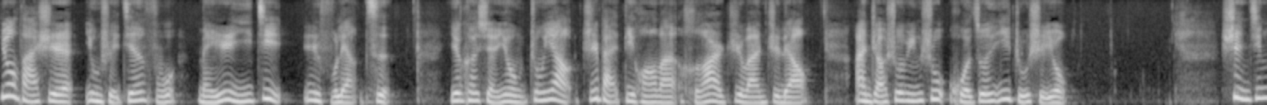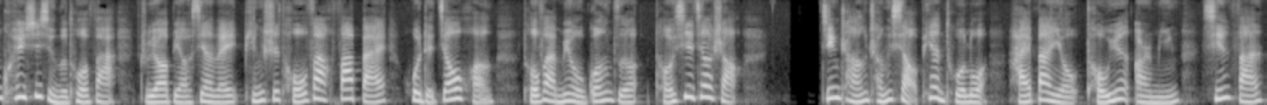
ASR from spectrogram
用法是用水煎服，每日一剂，日服两次。也可选用中药知柏地黄丸和二制丸治疗，按照说明书或遵医嘱使用。肾精亏虚型的脱发，主要表现为平时头发发白或者焦黄，头发没有光泽，头屑较少。经常呈小片脱落，还伴有头晕、耳鸣、心烦、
